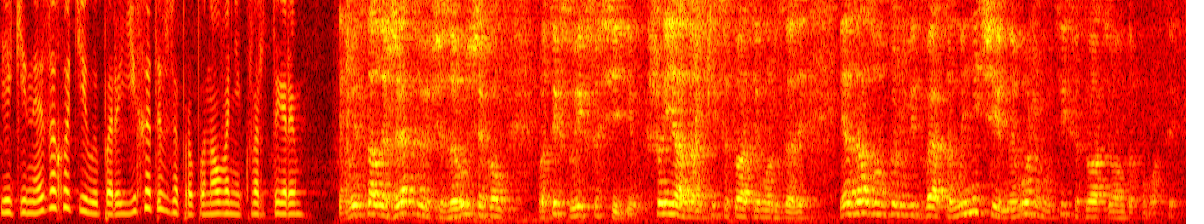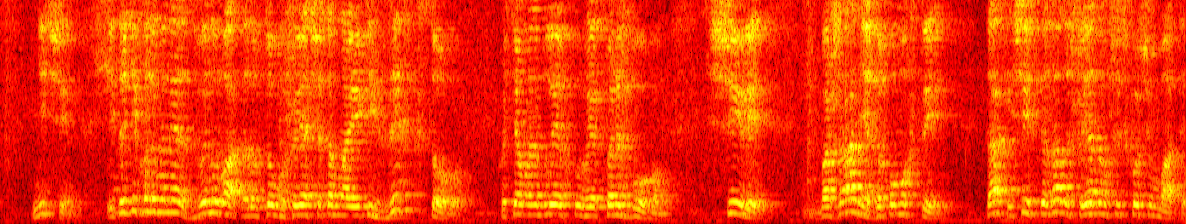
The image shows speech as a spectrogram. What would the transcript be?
які не захотіли переїхати в запропоновані квартири. Ви стали жертвою чи заручником отих своїх сусідів. Що я зараз в цій ситуації можу сказати? Я зразу вам кажу відверто, ми нічим не можемо в цій ситуації вам допомогти. Нічим. І тоді, коли мене звинуватили в тому, що я ще там маю якийсь зиск з того, хоча в мене було як, як перед Богом, щирі бажання допомогти. Так, і ще й сказали, що я там щось хочу мати.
